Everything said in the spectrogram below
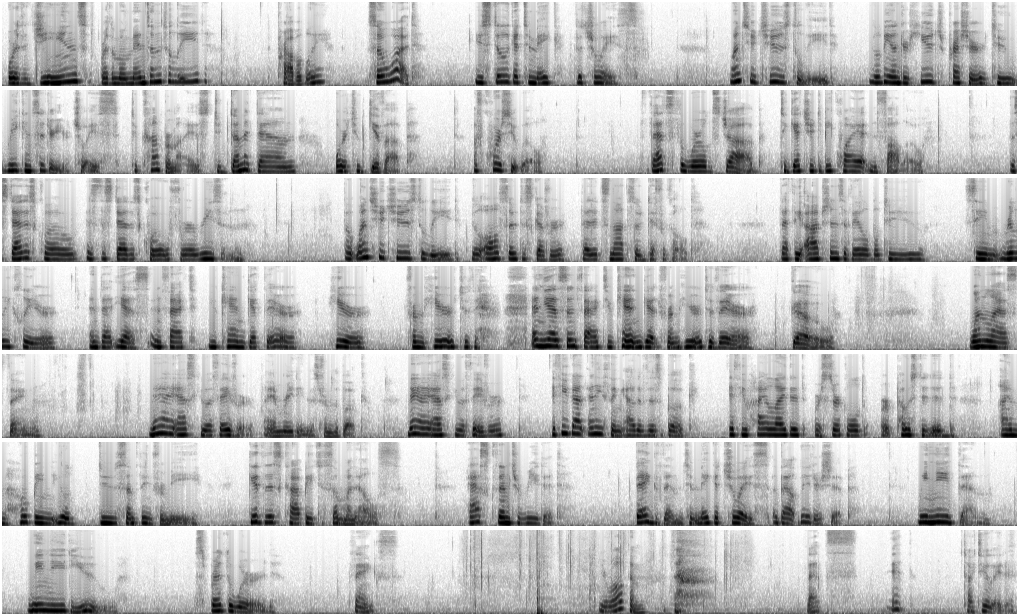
or the genes or the momentum to lead? Probably. So what? You still get to make the choice. Once you choose to lead, you'll be under huge pressure to reconsider your choice, to compromise, to dumb it down, or to give up. Of course you will. That's the world's job to get you to be quiet and follow. The status quo is the status quo for a reason. But once you choose to lead, you'll also discover that it's not so difficult, that the options available to you seem really clear, and that yes, in fact, you can get there, here, from here to there. And yes, in fact, you can get from here to there. Go. One last thing. May I ask you a favor? I am reading this from the book. May I ask you a favor? If you got anything out of this book, if you highlighted or circled or posted it, I'm hoping you'll do something for me. Give this copy to someone else. Ask them to read it. Beg them to make a choice about leadership. We need them. We need you. Spread the word. Thanks. You're welcome. That's it. Talk to you later.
